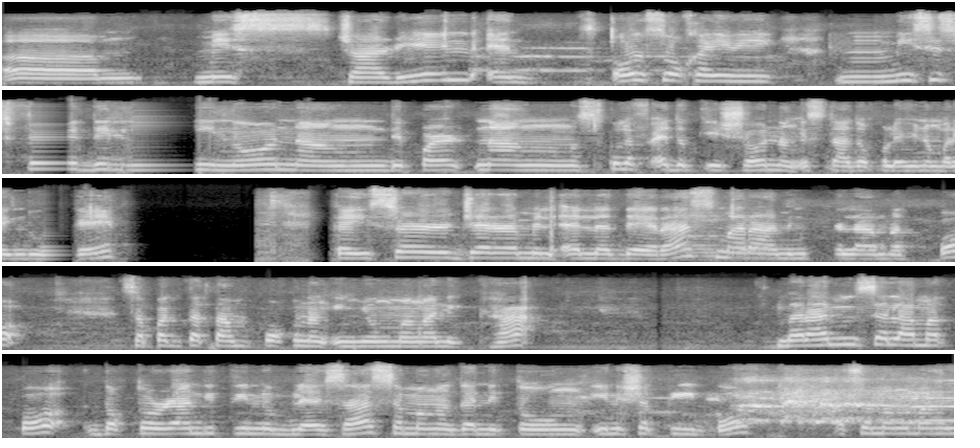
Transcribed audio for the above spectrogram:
um, Miss Charil and also kay Mrs. Fidelino ng Depart ng School of Education ng Estado Colegio ng Marinduque. Kay Sir Jeremy Eladeras, maraming salamat po sa pagtatampok ng inyong mga likha Maraming salamat po, Dr. Randy Tinoblesa, sa mga ganitong inisyatibo at sa mga mahal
